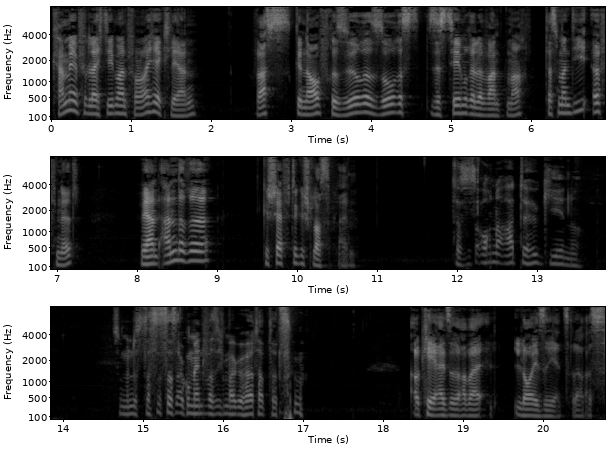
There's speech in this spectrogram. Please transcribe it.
Kann mir vielleicht jemand von euch erklären, was genau Friseure so systemrelevant macht, dass man die öffnet, während andere Geschäfte geschlossen bleiben? Das ist auch eine Art der Hygiene. Zumindest das ist das Argument, was ich mal gehört habe dazu. Okay, also aber Läuse jetzt oder was?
